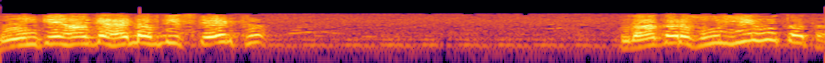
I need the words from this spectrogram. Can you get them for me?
وہ ان کے یہاں کے ہیڈ آف دی اسٹیٹ تھا۔ خدا کا رسول یہ ہوتا تھا۔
